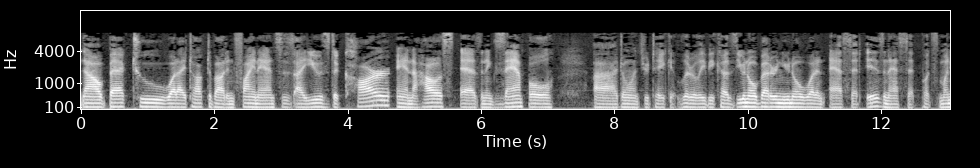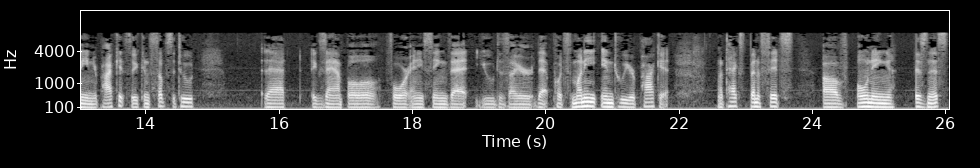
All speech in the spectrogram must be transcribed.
Now, back to what I talked about in finances, I used a car and a house as an example uh, I don't want you to take it literally because you know better and you know what an asset is. An asset puts money in your pocket, so you can substitute that example for anything that you desire that puts money into your pocket. The tax benefits of owning business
